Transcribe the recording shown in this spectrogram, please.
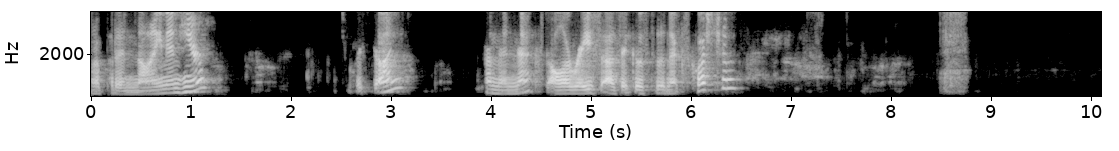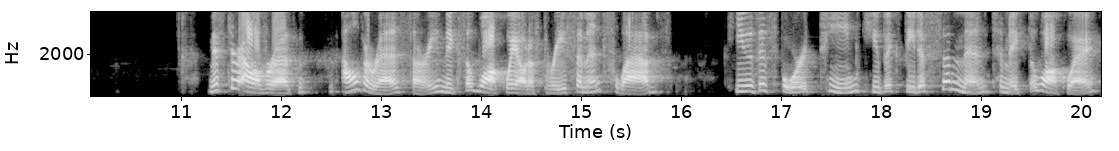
I'm to put a 9 in here. Click done. And then next, I'll erase as it goes to the next question. Mr. Alvarez, Alvarez sorry, makes a walkway out of three cement slabs. He uses 14 cubic feet of cement to make the walkway.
